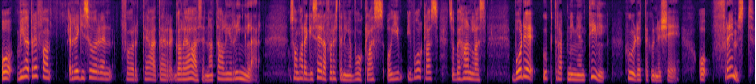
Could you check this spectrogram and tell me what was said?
Och vi har träffat regissören för Teater Galeasen, Nathalie Ringler, som har regisserat föreställningen Vår klass. Och i, i Vår klass så behandlas både upptrappningen till hur detta kunde ske och främst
